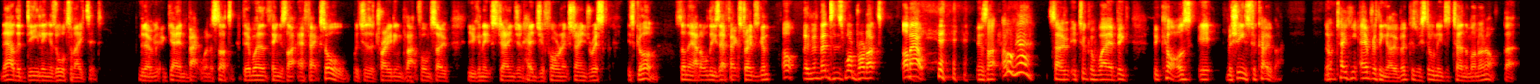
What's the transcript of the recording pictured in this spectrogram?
Now the dealing is automated. You know, again, back when I started, there were things like FXall, which is a trading platform, so you can exchange and hedge your foreign exchange risk. It's gone. Suddenly, had all these FX traders going, "Oh, they've invented this one product. I'm out." it was like, "Oh yeah." So it took away a big because it machines took over. They're not taking everything over because we still need to turn them on and off, but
